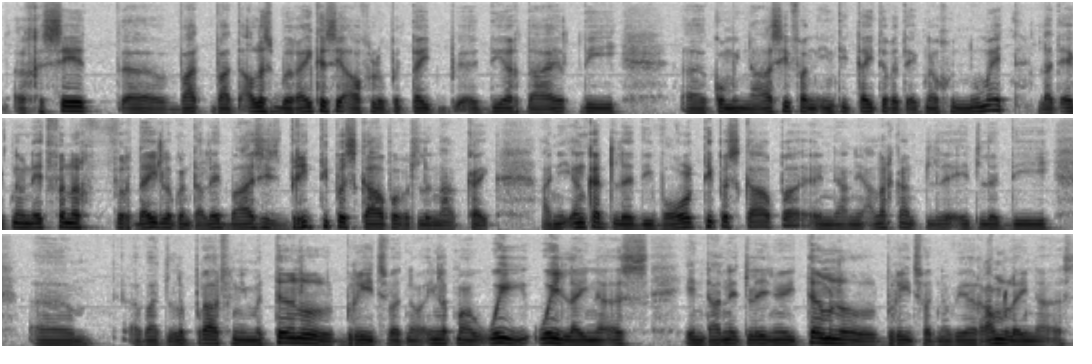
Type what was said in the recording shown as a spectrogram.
uh, gesê het uh, wat wat alles bereik is die afgelope tyd uh, deur daai die kombinasie uh, van entiteite wat ek nou genoem het, laat ek nou net vinnig verduidelik want hulle het basies drie tipe skape wat hulle na kyk. Aan die een kant hulle die wol tipe skape en aan die ander kant het hulle die ehm um, wat hulle praat van die maternal breeds wat nou eintlik maar ooi ooi lyne is en dan het hulle nou die terminal breeds wat nou weer ramlyne is.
